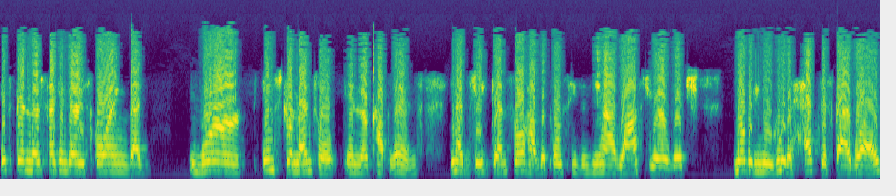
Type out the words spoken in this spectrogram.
it's been their secondary scoring that were instrumental in their cup wins. You had Jake Guentzel have the postseason he had last year, which nobody knew who the heck this guy was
